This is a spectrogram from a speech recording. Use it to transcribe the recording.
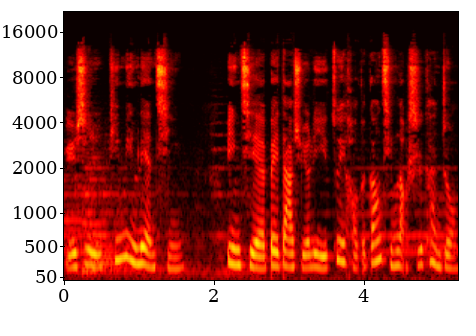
于是拼命练琴，并且被大学里最好的钢琴老师看中。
